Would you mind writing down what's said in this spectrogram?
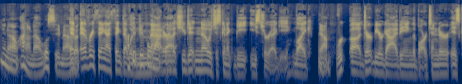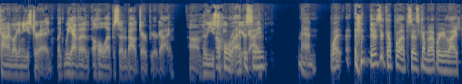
you know I don't know. We'll see, man. But everything I think that I would think people matter that. that. you didn't know is just going to be Easter eggy. Like, Yeah. uh, Dirt Beer Guy being the bartender is kind of like an Easter egg. Like, we have a, a whole episode about Dirt Beer Guy, um, who used a to be whole episode, man. What? there's a couple episodes coming up where you're like,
